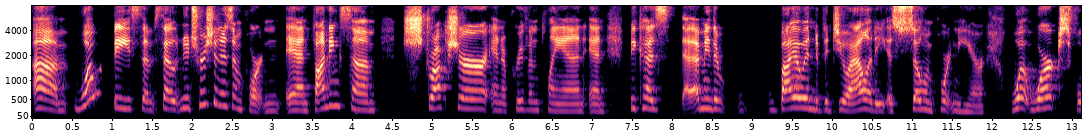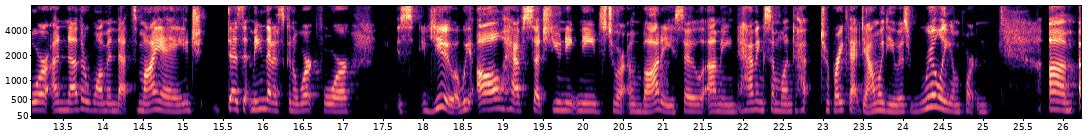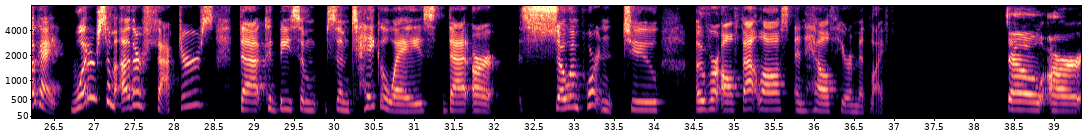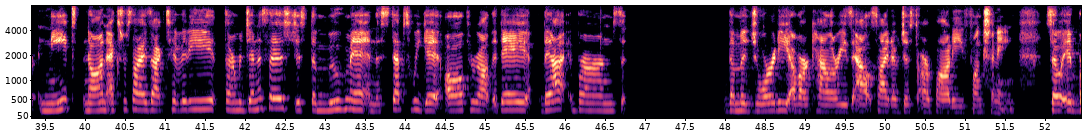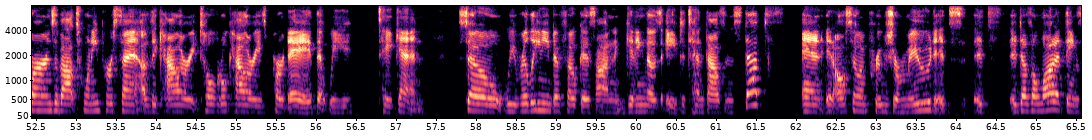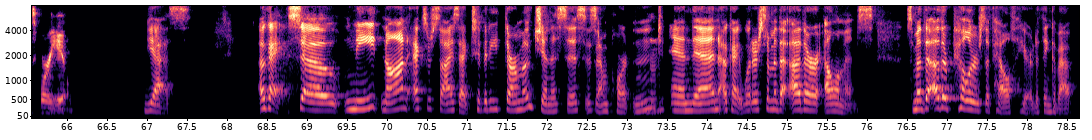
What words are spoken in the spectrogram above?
Um, what would be some so nutrition is important and finding some structure and a proven plan and because I mean the bio individuality is so important here. What works for another woman that's my age doesn't mean that it's going to work for you. We all have such unique needs to our own body. So, I mean, having someone to, to break that down with you is really important. Um, okay, what are some other factors that could be some some takeaways that are so important to overall fat loss and health here in midlife? So, our NEAT non exercise activity thermogenesis, just the movement and the steps we get all throughout the day, that burns the majority of our calories outside of just our body functioning. So, it burns about 20% of the calorie total calories per day that we take in. So, we really need to focus on getting those eight to 10,000 steps. And it also improves your mood. It's, it's, it does a lot of things for you. Yes. Okay, so NEAT, non exercise activity thermogenesis is important. Mm-hmm. And then, okay, what are some of the other elements, some of the other pillars of health here to think about?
